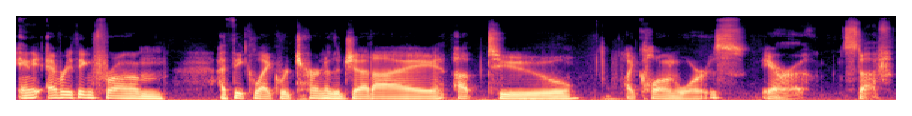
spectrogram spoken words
any, everything from I think like Return of the Jedi up to like Clone Wars era stuff.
